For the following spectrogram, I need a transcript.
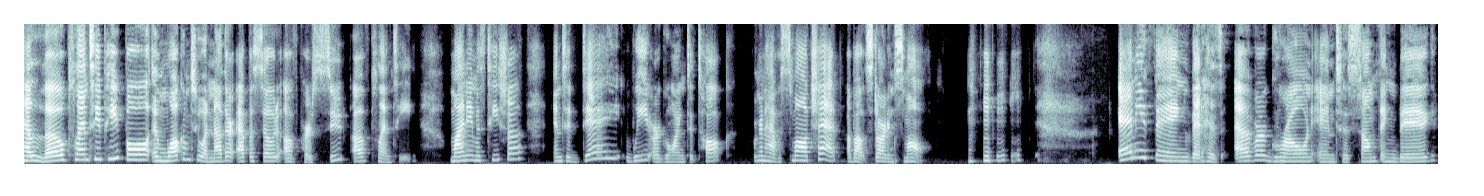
Hello, Plenty people, and welcome to another episode of Pursuit of Plenty. My name is Tisha, and today we are going to talk, we're going to have a small chat about starting small. Anything that has ever grown into something big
